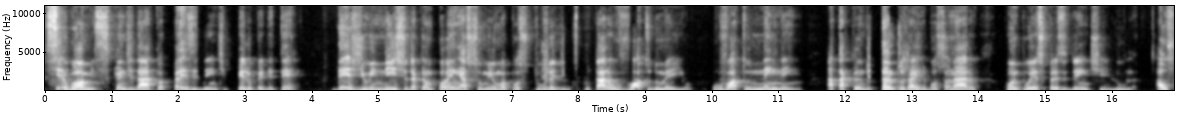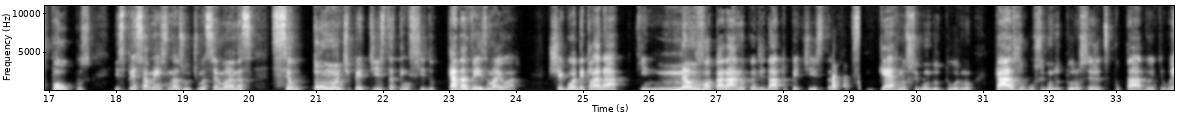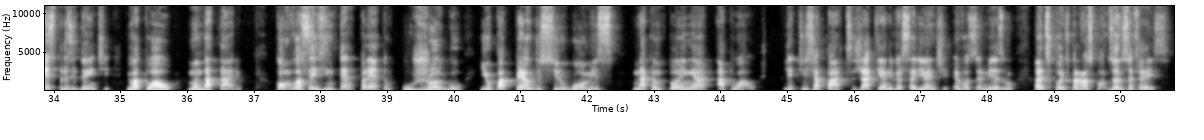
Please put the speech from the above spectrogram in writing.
Ciro Gomes, candidato a presidente pelo PDT, desde o início da campanha assumiu uma postura de disputar o voto do meio, o voto nem-nem, atacando tanto Jair Bolsonaro quanto o ex-presidente Lula. Aos poucos, especialmente nas últimas semanas, seu tom antipetista tem sido cada vez maior chegou a declarar que não votará no candidato petista sequer no segundo turno, caso o segundo turno seja disputado entre o ex-presidente e o atual mandatário. Como vocês interpretam o jogo e o papel de Ciro Gomes na campanha atual? Letícia Parks, já que é aniversariante, é você mesmo. Antes, conte para nós quantos anos você fez?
